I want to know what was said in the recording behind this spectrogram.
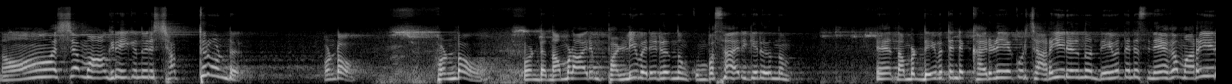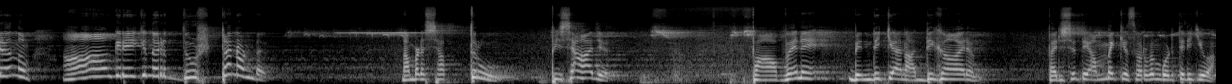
നാശം ആഗ്രഹിക്കുന്ന ഒരു ശത്രുണ്ട് ഉണ്ടോ? ഉണ്ടോ? ഉണ്ട്. നമ്മളാരും പള്ളി വരരുതെന്നും കുമ്പസാരിക്കരുതെന്നും നമ്മുടെ ദൈവത്തിന്റെ കരുണയെക്കുറിച്ച് അറിയരുതെന്നും ദൈവത്തിന്റെ സ്നേഹം അറിയരുതെന്നും ആഗ്രഹിക്കുന്ന ഒരു ദുഷ്ടനുണ്ട്. നമ്മുടെ ശത്രു പിശാജ് അപ്പം അവനെ ബന്ധിക്കാൻ അധികാരം പരിശുദ്ധ അമ്മയ്ക്ക് സ്വർഗം കൊടുത്തിരിക്കുക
